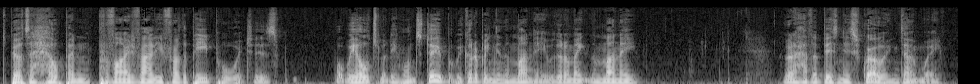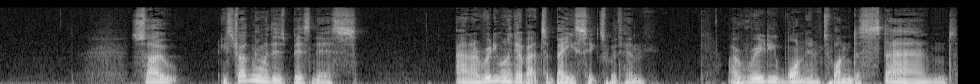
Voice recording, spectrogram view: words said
to be able to help and provide value for other people, which is what we ultimately want to do, but we've got to bring in the money. We've got to make the money. Got to have a business growing, don't we? So he's struggling with his business, and I really want to go back to basics with him. I really want him to understand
